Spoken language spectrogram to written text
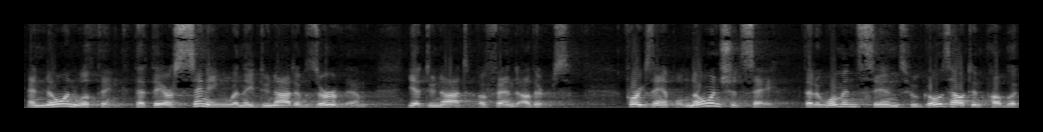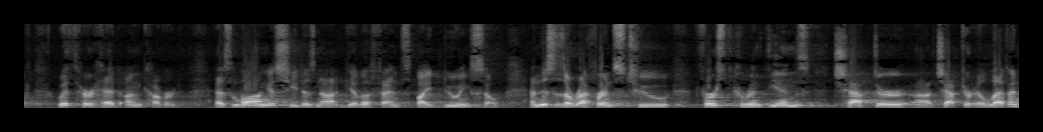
And no one will think that they are sinning when they do not observe them, yet do not offend others. For example, no one should say that a woman sins who goes out in public with her head uncovered, as long as she does not give offense by doing so. And this is a reference to 1 Corinthians chapter, uh, chapter 11,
